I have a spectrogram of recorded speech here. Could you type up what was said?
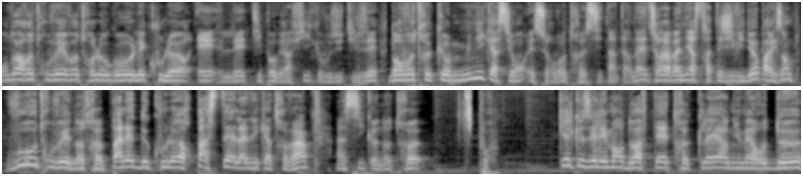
On doit retrouver votre logo, les couleurs et les typographies que vous utilisez dans votre communication et sur votre site internet. Sur la bannière stratégie vidéo, par exemple, vous retrouvez notre palette de couleurs pastel années 80 ainsi que notre typo. Quelques éléments doivent être clairs. Numéro 2,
